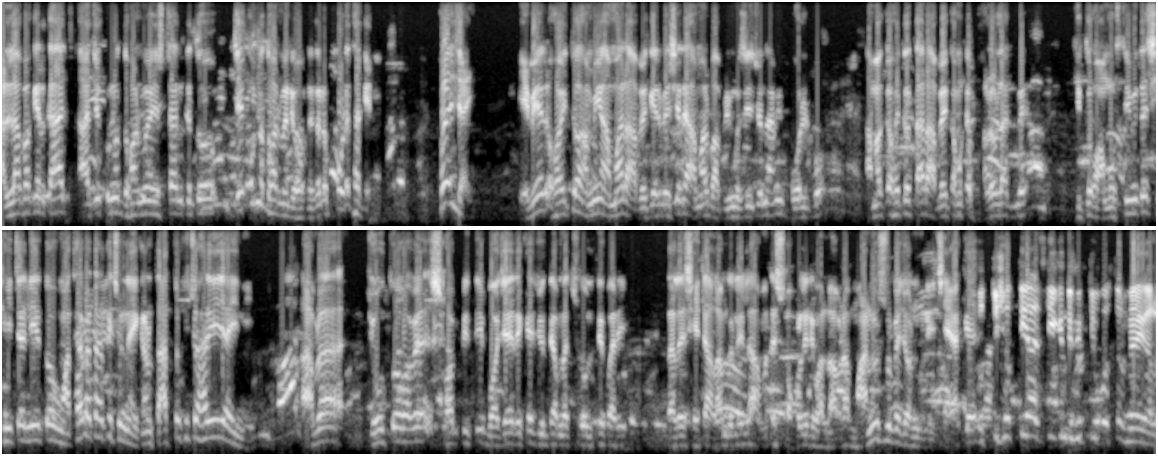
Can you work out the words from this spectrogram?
আল্লাহ পাকের কাজ আজ কোনো ধর্ম স্থানকে তো যে কোনো ধর্মের হোক না কেন, পড়ে থাকেনি। হয়ে যায়। এবার হয়তো আমি আমার আবেগের বেশে আমার বাবরি মসজিদের জন্য আমি বলব আমাকে হয়তো তার আবেগ আমাকে ভালো লাগবে কিন্তু অমুসলিমিতে সেইটা নিয়ে তো মাথা ব্যথার কিছু নেই কারণ তার তো কিছু হারিয়ে যায়নি। আমরা যৌথভাবে সম্প্রীতি বজায় রেখে যদি আমরা চলতে পারি তাহলে সেটা আলহামদুলিল্লাহ আমাদের সকলেরই ভালো। আমরা মানুষ রূপে জন্ম নিয়েছি একে সত্যি সত্যি আজকে কিন্তু ভিত্তি উপস্থিত হয়ে গেল।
